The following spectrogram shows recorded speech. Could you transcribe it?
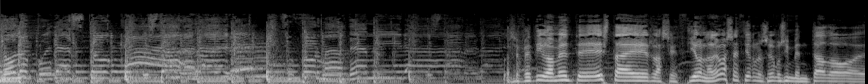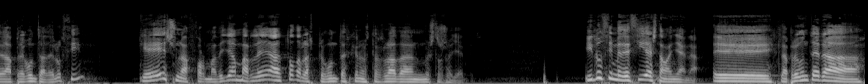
No lo puedes tocar. Está en el aire. Su forma de mirar. Pues efectivamente, esta es la sección, la nueva sección que nos hemos inventado, eh, la pregunta de Lucy, que es una forma de llamarle a todas las preguntas que nos trasladan nuestros oyentes. Y Lucy me decía esta mañana, eh, la pregunta era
